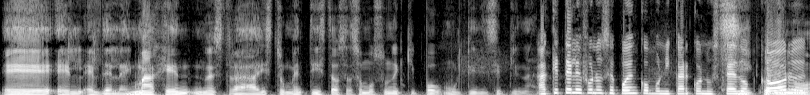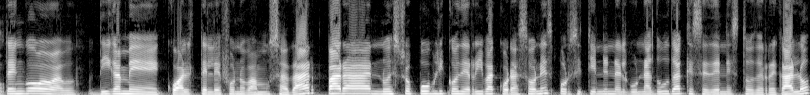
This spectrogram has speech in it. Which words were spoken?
eh, el, de la imagen, nuestra instrumentista, o sea, somos un equipo multidisciplinario. ¿A qué teléfono se pueden comunicar con usted, doctor? Tengo, dígame cuál teléfono vamos a dar para nuestro público de arriba corazones, por si tienen alguna duda que se den esto de regalo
